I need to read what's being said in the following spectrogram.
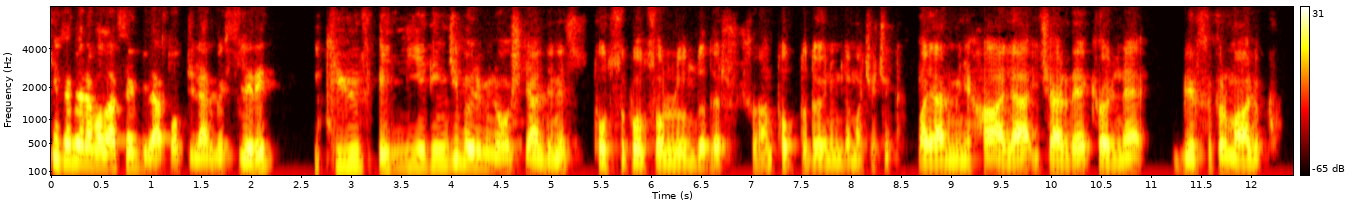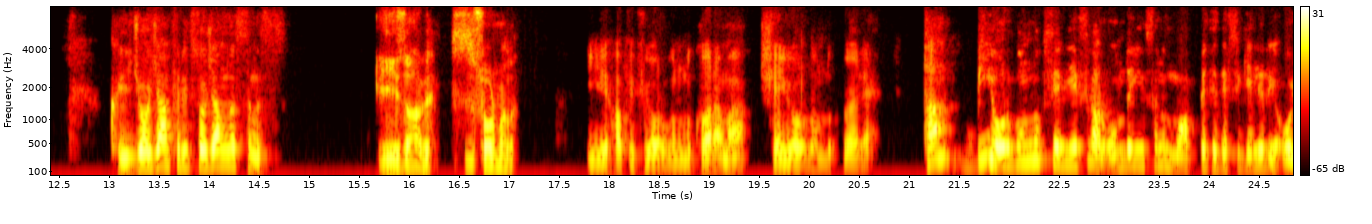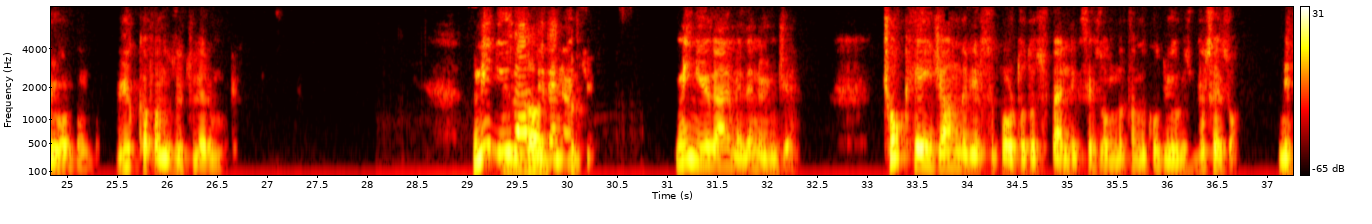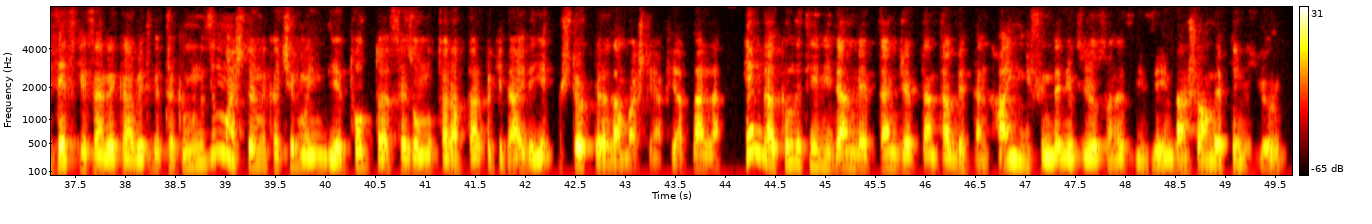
Herkese merhabalar sevgiler Tottiler Besilerin 257. bölümüne hoş geldiniz. Tot sponsorluğundadır. Şu an Tot'ta da önümde maç açık. Bayern Münih hala içeride Köln'e 1-0 mağlup. Kıyıcı hocam, Fritz hocam nasılsınız? İyiyiz abi. Sizi sormalı. İyi, hafif yorgunluk var ama şey yorgunluk böyle. Tam bir yorgunluk seviyesi var. Onda insanın muhabbet edesi gelir ya o yorgunluk. Büyük kafanızı ütülerim bugün. Menüyü vermeden önce menüyü vermeden önce çok heyecanlı bir Spor Toto Süper Lig sezonuna tanık oluyoruz bu sezon. Nefes kesen rekabeti ve takımınızın maçlarını kaçırmayın diye Todd'da sezonluk taraftar paketi ayda 74 liradan başlayan fiyatlarla hem de akıllı TV'den, webten, cepten, tabletten hangisinden izliyorsanız izleyin. Ben şu an webten izliyorum.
